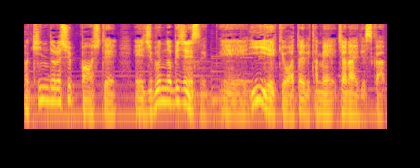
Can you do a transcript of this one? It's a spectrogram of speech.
まあ、Kindle 出版をして、えー、自分のビジネスに、えー、いい影響を与えるためじゃないですか。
